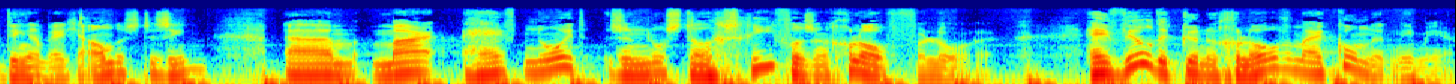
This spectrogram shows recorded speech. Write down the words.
dingen een beetje anders te zien. Um, maar hij heeft nooit zijn nostalgie voor zijn geloof verloren. Hij wilde kunnen geloven, maar hij kon het niet meer.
